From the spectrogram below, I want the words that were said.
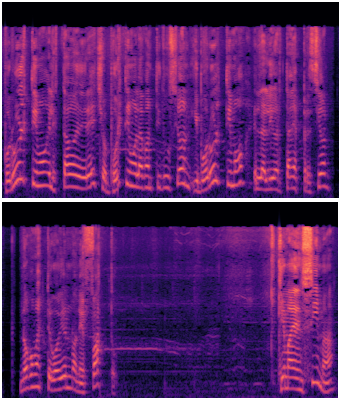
por último el Estado de Derecho, por último la Constitución y por último la libertad de expresión, no como este gobierno nefasto. Que más encima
